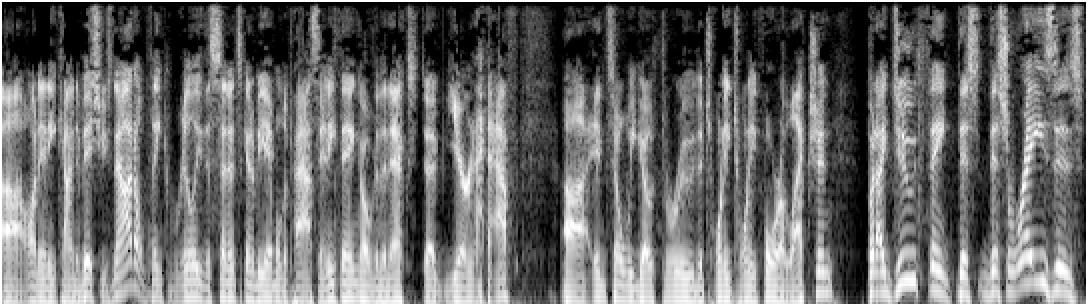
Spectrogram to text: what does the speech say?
uh, on any kind of issues. Now, I don't think really the Senate's going to be able to pass anything over the next uh, year and a half uh, until we go through the 2024 election. But I do think this this raises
